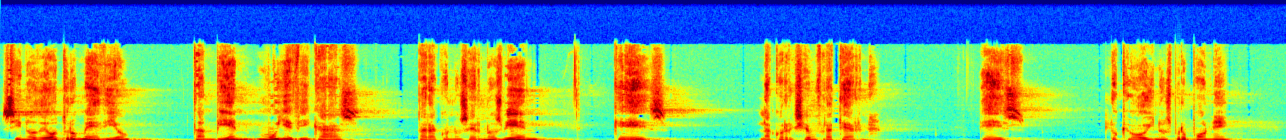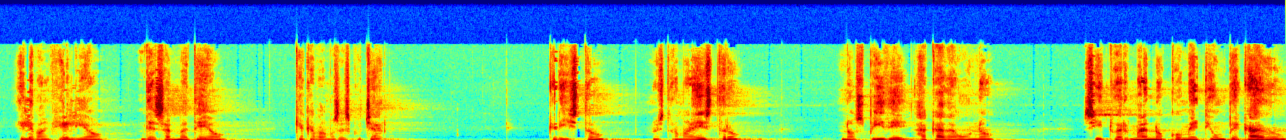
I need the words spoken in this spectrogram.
sino de otro medio también muy eficaz para conocernos bien, que es la corrección fraterna. Es lo que hoy nos propone el Evangelio de San Mateo que acabamos de escuchar. Cristo, nuestro Maestro, nos pide a cada uno, si tu hermano comete un pecado,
